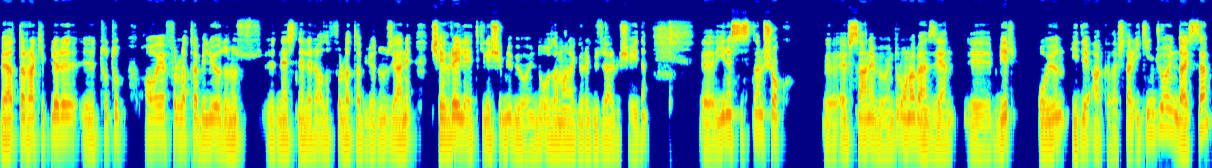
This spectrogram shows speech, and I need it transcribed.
Veyahut da rakipleri e, tutup havaya fırlatabiliyordunuz. E, nesneleri alıp fırlatabiliyordunuz. Yani çevreyle etkileşimli bir oyundu. O zamana göre güzel bir şeydi. E, yine System Shock e, efsane bir oyundur. Ona benzeyen e, bir oyun idi arkadaşlar. İkinci oyundaysa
